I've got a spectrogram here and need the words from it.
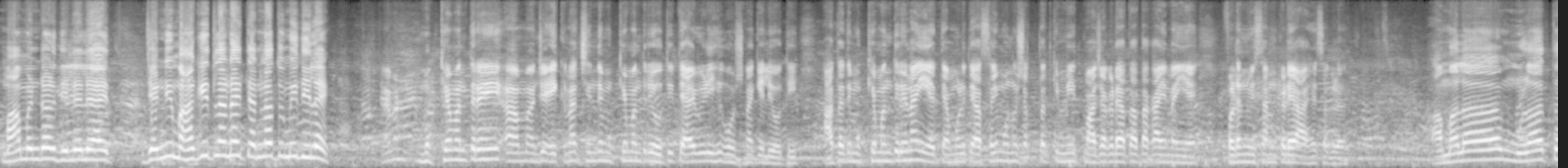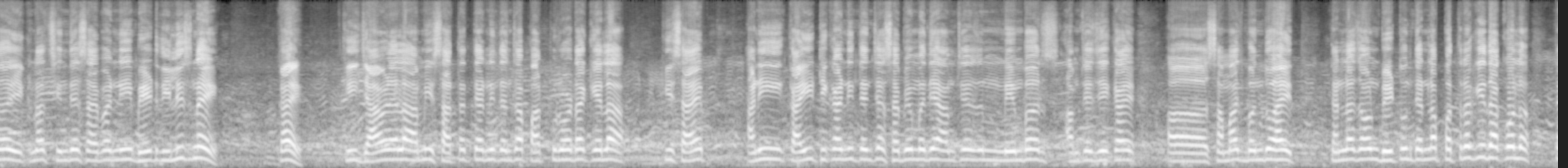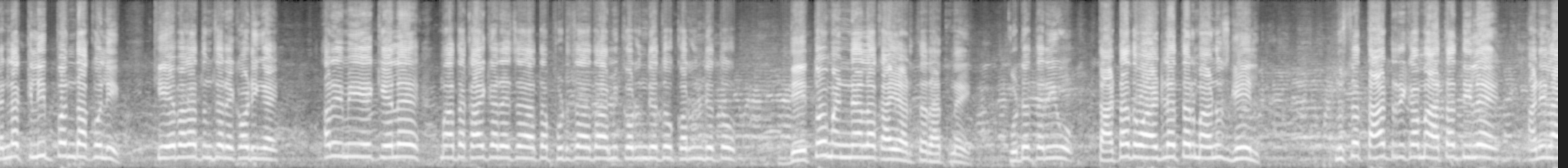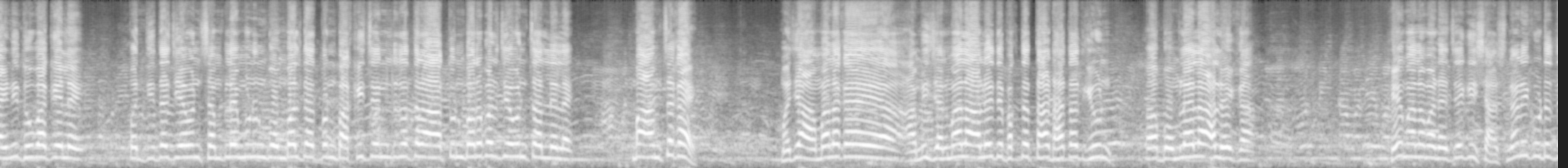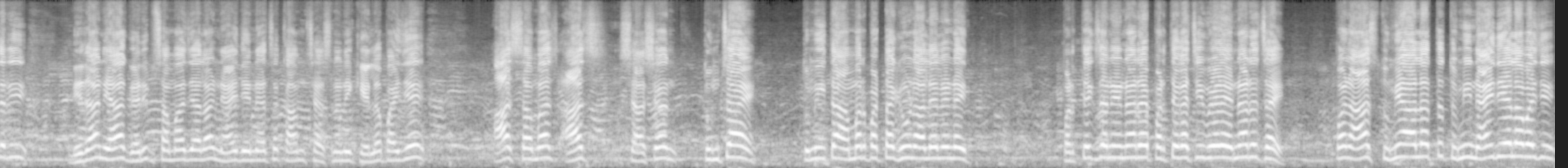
महामंडळ दिलेले आहेत ज्यांनी मागितलं नाही त्यांना तुम्ही पण मुख्यमंत्री म्हणजे एकनाथ शिंदे मुख्यमंत्री होती त्यावेळी ही घोषणा केली होती. आता ते मुख्यमंत्री नाही आहे त्यामुळे ते असंही म्हणू शकतात की मी माझ्याकडे आता आता काही नाही आहे. फडणवीसांकडे आहे सगळं. आम्हाला मुळात एकनाथ शिंदे साहेबांनी भेट दिलीच नाही. काय? की ज्या वेळेला आम्ही सातत्याने त्यांचा पाठपुरवठा केला की साहेब आणि काही ठिकाणी त्यांच्या सभेमध्ये आमचे मेंबर्स आमचे जे काय समाजबंधू आहेत त्यांना जाऊन भेटून त्यांना पत्रकही दाखवलं त्यांना क्लिप पण दाखवली की हे बघा तुमचं रेकॉर्डिंग आहे. अरे मी हे केलं आहे मग आता काय करायचं? आता पुढचं आता आम्ही करून देतो करून देतो. देतो म्हणण्याला काही अर्थ राहत नाही. कुठंतरी ताटात वाढलं तर माणूस घेईल. नुसतं ताट रिकामं हातात आहे आणि लाईनीत उभा केलं आहे पण तिथं जेवण संपलंय म्हणून बोंबलतात पण बाकीचे तर आतून बरोबर जेवण चाललेलं आहे. मग आमचं काय? म्हणजे आम्हाला काय आम्ही जन्माला आलोय ते फक्त ताट हातात घेऊन बोंबलायला आलोय का? हे मला म्हणायचं आहे की शासनाने कुठेतरी निदान ह्या गरीब समाजाला न्याय देण्याचं काम शासनाने केलं पाहिजे. आज समाज आज शासन तुमचं आहे. तुम्ही इथं अमरपट्टा घेऊन आलेले नाहीत. प्रत्येकजण येणार आहे प्रत्येकाची वेळ येणारच आहे. पण आज तुम्ही आलात तर तुम्ही न्याय द्यायला पाहिजे.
